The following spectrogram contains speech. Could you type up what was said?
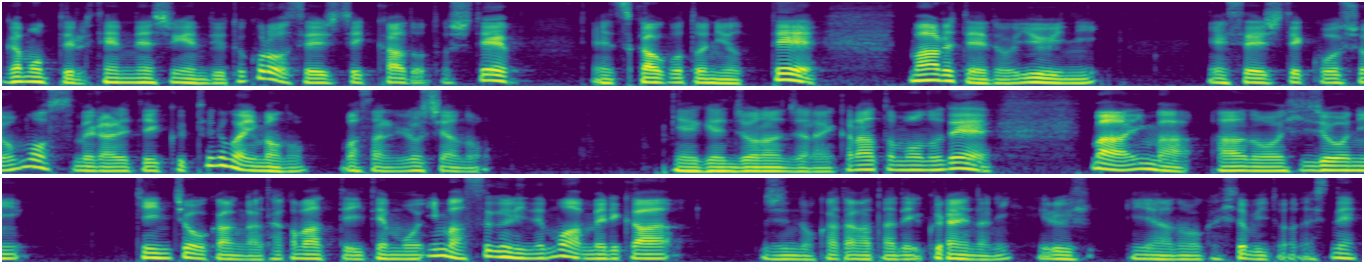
が持っている天然資源というところを政治的カードとして、使うことによって、まあ、ある程度優位に、政治的交渉も進められていくっていうのが今の、まさにロシアの、現状なんじゃないかなと思うので、まあ、今、あの、非常に緊張感が高まっていても、今すぐにでもアメリカ人の方々でウクライナにいるあの人々はですね、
